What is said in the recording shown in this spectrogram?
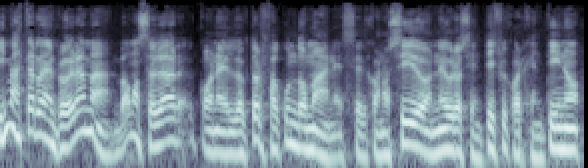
y más tarde en el programa vamos a hablar con el doctor Facundo Manes, el conocido neurocientífico argentino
